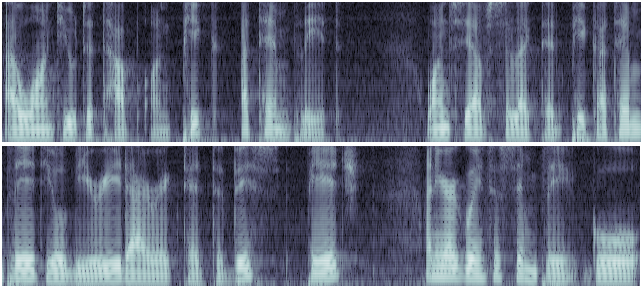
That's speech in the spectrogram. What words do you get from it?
I want you to tap on Pick a Template. Once you have selected Pick a Template, you'll be redirected to this page and you're going to simply go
